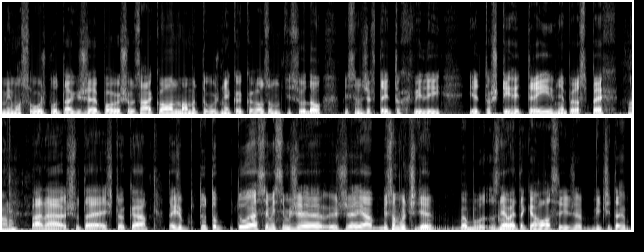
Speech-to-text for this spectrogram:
mimo službu, takže porušil zákon. Máme tu už niekoľko rozhodnutí súdov. Myslím, že v tejto chvíli je to 4-3 v neprospech ano. pána Šutaja Eštoka. Takže tu, tu, tu ja si myslím, že, že ja by som určite, lebo znievajú také hlasy, že vyčítajú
